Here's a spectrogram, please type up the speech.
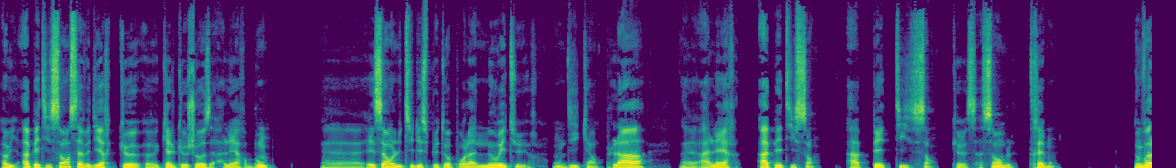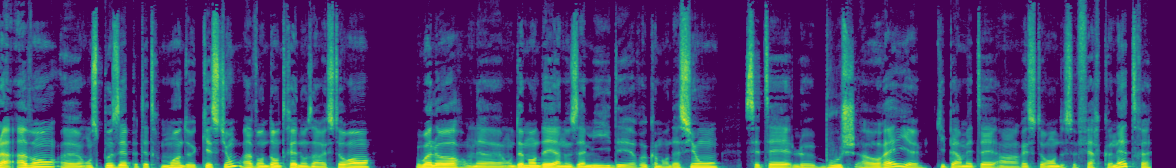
Ah oui, appétissant, ça veut dire que euh, quelque chose a l'air bon. et ça, on l'utilise plutôt pour la nourriture. On dit qu'un plat a l'air appétissant. Appétissant, que ça semble très bon. Donc voilà, avant, on se posait peut-être moins de questions avant d'entrer dans un restaurant, ou alors on, demandait à nos amis des recommandations. C'était le bouche à oreille qui permettait à un restaurant de se faire connaître.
